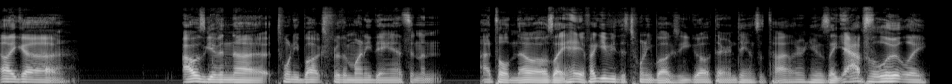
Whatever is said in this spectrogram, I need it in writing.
like uh, I was given uh twenty bucks for the money dance, and then I told Noah, I was like, hey, if I give you this twenty bucks, will you go up there and dance with Tyler? And he was like, absolutely.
